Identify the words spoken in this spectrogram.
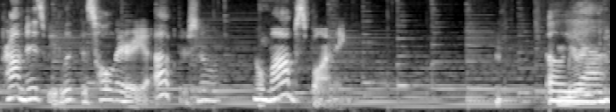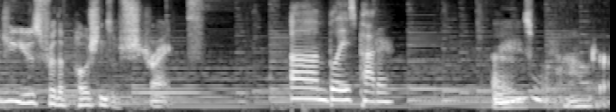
problem is we lit this whole area up. There's no no mob spawning. Oh Mary, yeah. what did you use for the potions of strength? Um, blaze powder. Blaze Oh. powder.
